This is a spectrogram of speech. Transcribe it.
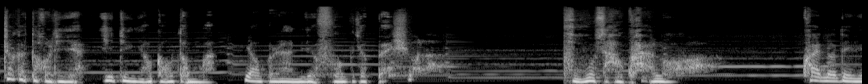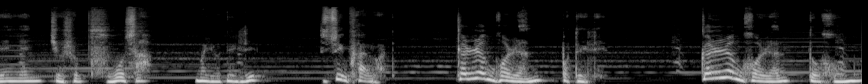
这个道理一定要搞懂啊，要不然你的佛不就白学了？菩萨快乐，快乐的原因就是菩萨没有对立，是最快乐的，跟任何人不对立，跟任何人都和睦，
